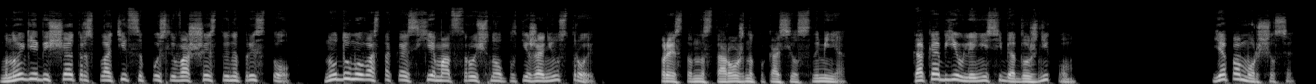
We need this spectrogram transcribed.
Многие обещают расплатиться после восшествия на престол, но, думаю, вас такая схема отсроченного платежа не устроит. Престон настороженно покосился на меня. Как и объявление себя должником. Я поморщился.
